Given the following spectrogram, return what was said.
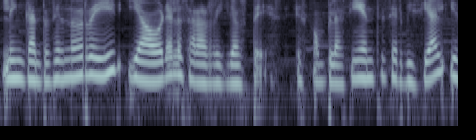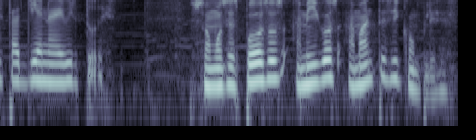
le encanta hacernos reír y ahora los hará reír a ustedes. Es complaciente, servicial y está lleno de virtudes. Somos esposos, amigos, amantes y cómplices.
